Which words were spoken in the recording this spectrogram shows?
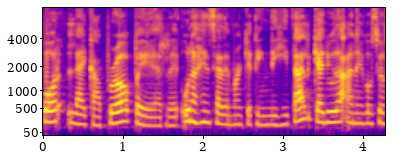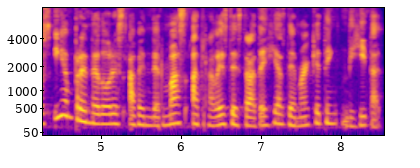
por Laika Pro PR, una agencia de marketing digital que ayuda a negocios y emprendedores a vender más a través de estrategias de marketing digital.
